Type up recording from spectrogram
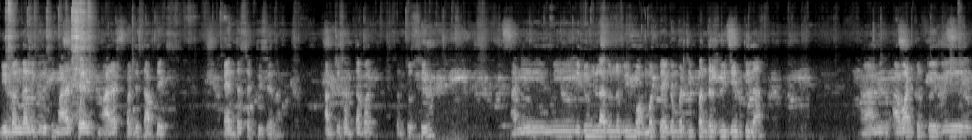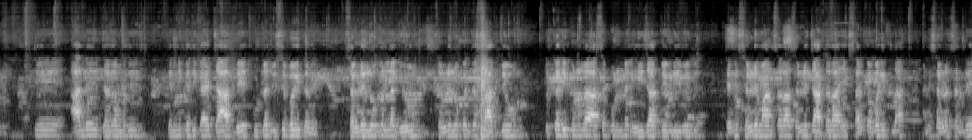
मी बंगाली कृषी महाराष्ट्र महाराष्ट्र प्रदेश अध्यक्ष यांचा शक्ती सेना. आमचे संस्थापक संतोष सिंग आणि मी इडून लादून नबी मोहम्मद पैगंबरची पंधरावी जयंतीला आणि आवाहन करतोय की ते आले जगामध्ये त्यांनी कधी काय जात भेद कुठलाच विषय बघितला नाही. सगळे लोकांना घेऊन सगळे लोकांचा साथ देऊन ते कधी कुणाला असं बोलणं की ही जात वेगळी ही वेगळी. त्यांनी सगळे माणसाला सगळे जाताला एकसारखा बघितला आणि सगळ्या सगळे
